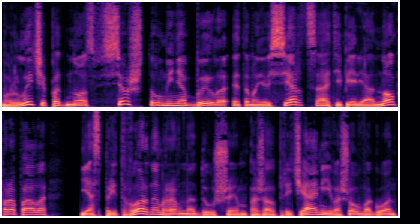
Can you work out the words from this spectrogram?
Мурлыча под нос «Все, что у меня было, это мое сердце, а теперь и оно пропало», я с притворным равнодушием пожал плечами и вошел в вагон,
